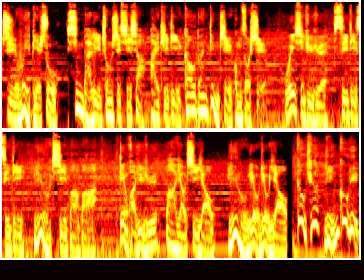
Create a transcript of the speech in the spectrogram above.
只为别墅，新百利装饰旗下 ITD 高端定制工作室，微信预约 CDCD 六七八八，电话预约八幺七幺。六六六幺，购车零顾虑，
